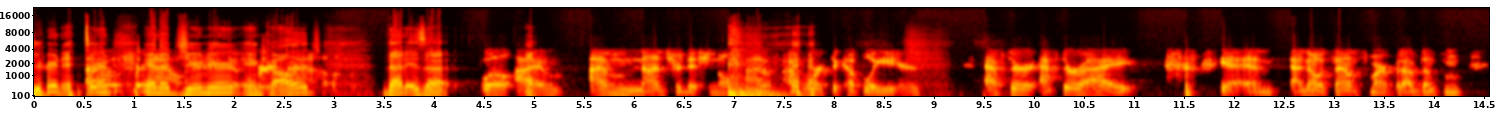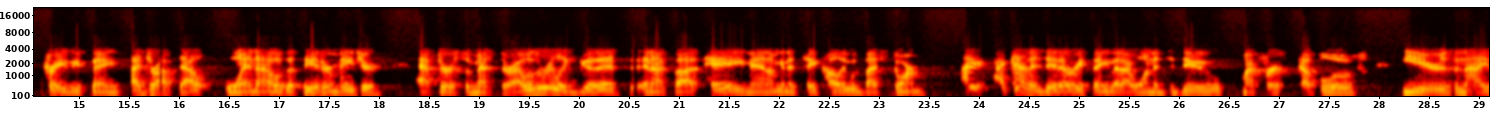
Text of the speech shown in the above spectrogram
You're an intern oh, and now. a junior in college. Now. That is a well. I'm I, I'm non-traditional. I've I've worked a couple of years after after I yeah, and I know it sounds smart, but I've done some crazy things. I dropped out when I was a theater major after a semester. I was really good, and I thought, hey, man, I'm going to take Hollywood by storm. I, I kind of did everything that I wanted to do my first couple of years in high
